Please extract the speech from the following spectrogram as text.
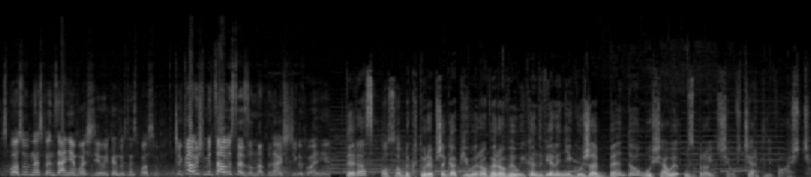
sposób na spędzanie właśnie weekendu w ten sposób. Czekałyśmy cały sezon na ten tak, wyścig. dokładnie. Teraz osoby, które przegapiły rowerowy weekend w Jeleniej Górze będą musiały uzbroić się w cierpliwość.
